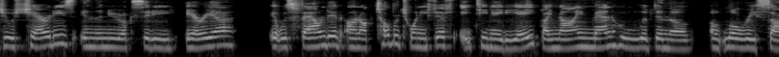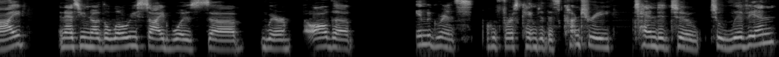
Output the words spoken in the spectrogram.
Jewish charities in the New York City area. It was founded on October 25th, 1888 by nine men who lived in the uh, Lower East Side. And as you know, the Lower East Side was uh, where all the immigrants who first came to this country tended to to live in,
